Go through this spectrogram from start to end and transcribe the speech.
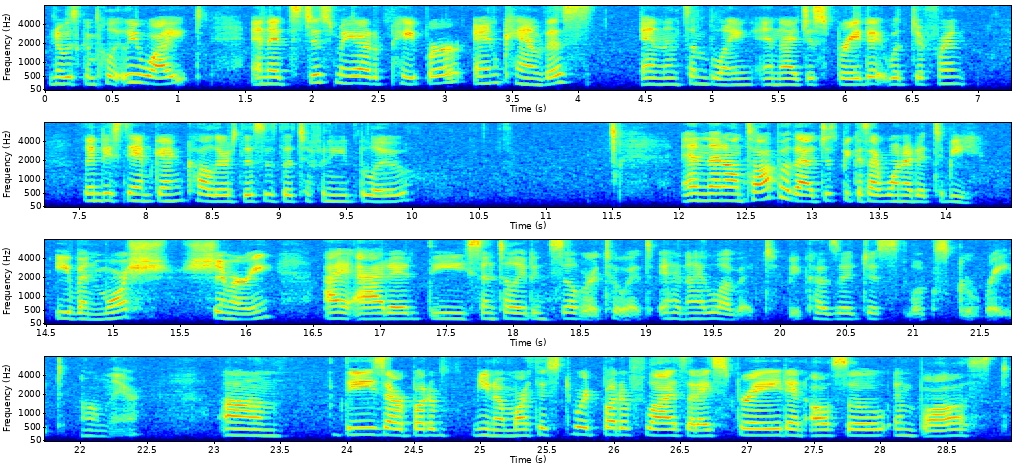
And it was completely white. And it's just made out of paper and canvas and then some bling. And I just sprayed it with different Lindy Stamp Gang colors. This is the Tiffany Blue. And then on top of that, just because I wanted it to be even more sh shimmery, I added the scintillating silver to it. And I love it because it just looks great on there. Um, these are butter, you know, Martha Stewart butterflies that I sprayed and also embossed.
